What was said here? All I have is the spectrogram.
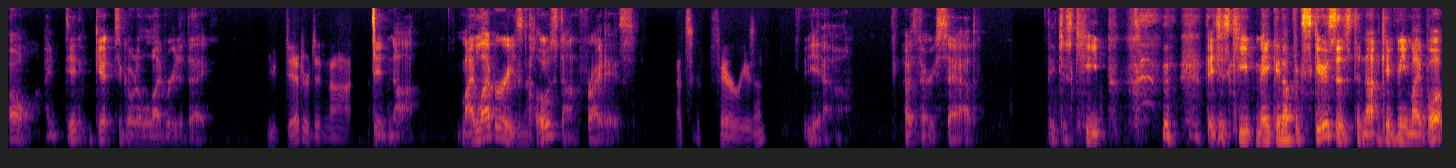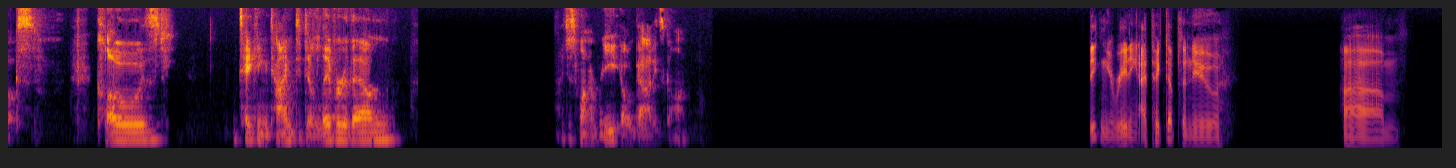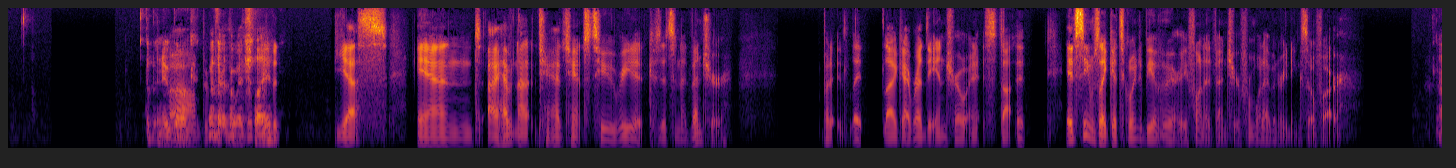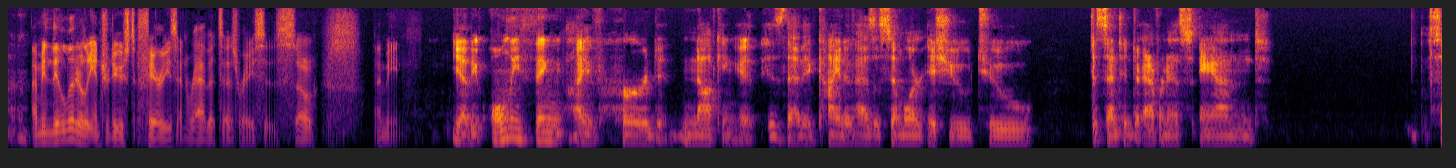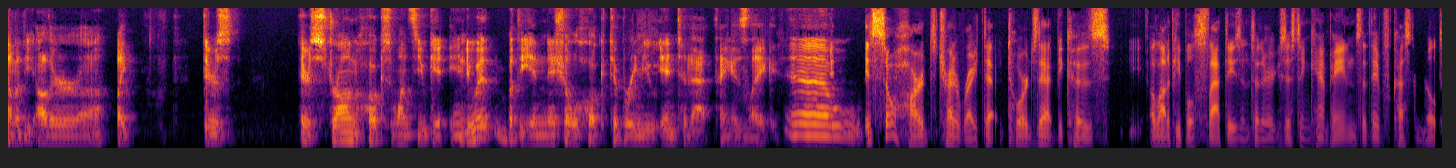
Oh, I didn't get to go to the library today. You did or did not? Did not. My library is closed on Fridays. That's a fair reason. Yeah. I was very sad. They just keep they just keep making up excuses to not give me my books. Closed, taking time to deliver them. I just want to read. Oh god, he's gone. Speaking of reading, I picked up the new um The new book, um, Whether the the- yes, and I haven't not had a chance to read it because it's an adventure. But it, it like I read the intro and it sto- it it seems like it's going to be a very fun adventure from what I've been reading so far. Uh, I mean, they literally introduced fairies and rabbits as races, so I mean, Yeah, the only thing I've heard knocking it is that it kind of has a similar issue to Descent into Avernus and some of the other uh, like there's there's strong hooks once you get into it, but the initial hook to bring you into that thing is like, eh, it's so hard to try to write that towards that because a lot of people slap these into their existing campaigns that they've custom built.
